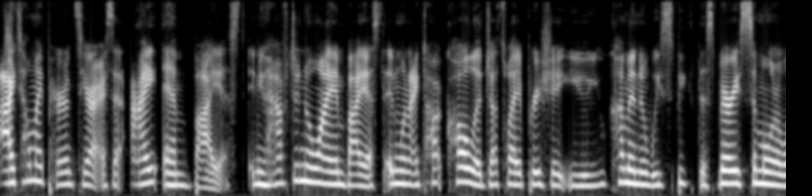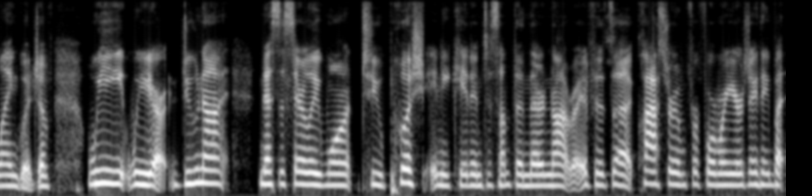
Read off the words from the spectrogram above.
I tell my parents here, I said, I am biased and you have to know why I am biased. And when I talk college, that's why I appreciate you. You come in and we speak this very similar language of we, we are, do not necessarily want to push any kid into something they're not if it's a classroom for four more years or anything but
